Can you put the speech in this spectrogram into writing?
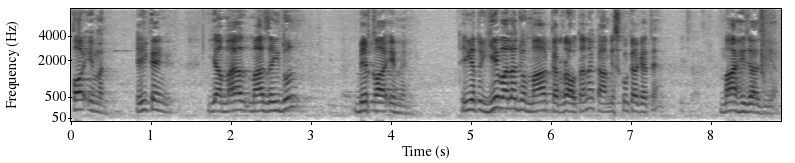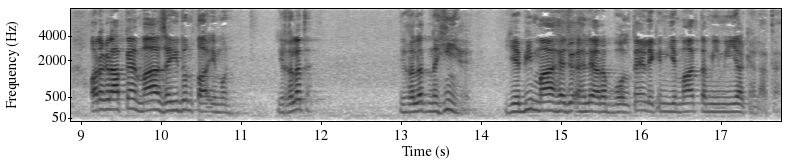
قائمن یہی کہیں گے، یا ما زید بے قائمن ٹھیک ہے، تو یہ والا جو ماں کر رہا ہوتا ہے نا کام، اس کو کیا کہتے ہیں؟ ماں حجازیہ۔ اور اگر آپ کہیں ماں زید قائمن یہ غلط ہے؟ یہ غلط نہیں ہے۔ یہ بھی ماں ہے جو اہل عرب بولتے ہیں، لیکن یہ ماں تمیمیہ کہلاتا ہے۔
